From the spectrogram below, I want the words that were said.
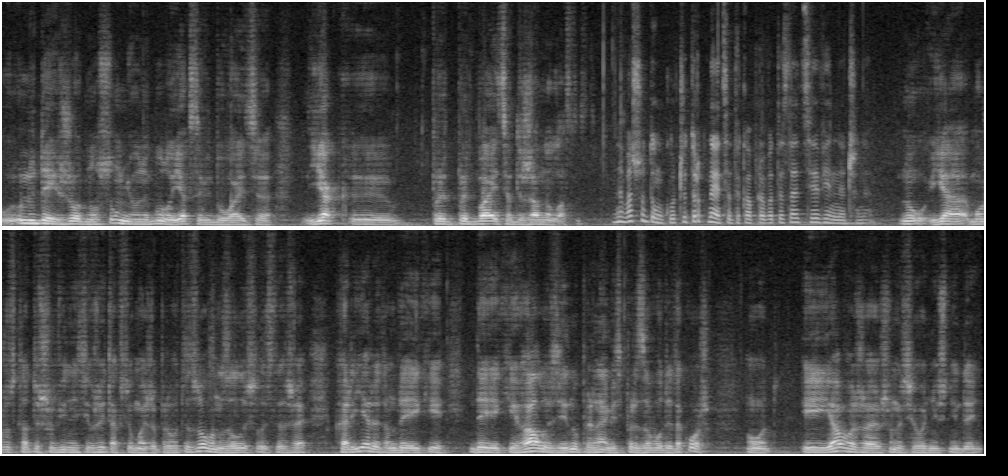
у людей жодного сумніву не було, як це відбувається, як е, придбається державна власність. На вашу думку, чи торкнеться така приватизація Вінниччини? Ну, я можу сказати, що в Вінниці вже і так все майже приватизовано, залишилися лише кар'єри, там деякі, деякі галузі, ну, принаймні спиртзаводи також. От. І я вважаю, що на сьогоднішній день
